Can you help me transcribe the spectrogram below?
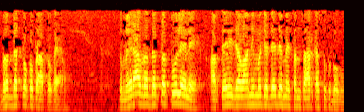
वृद्धत्व को प्राप्त हो गया हूँ। तो मेरा वृद्धत्व तू ले ले और तेरी जवानी मुझे दे दे, मैं संसार का सुख भोगूं।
